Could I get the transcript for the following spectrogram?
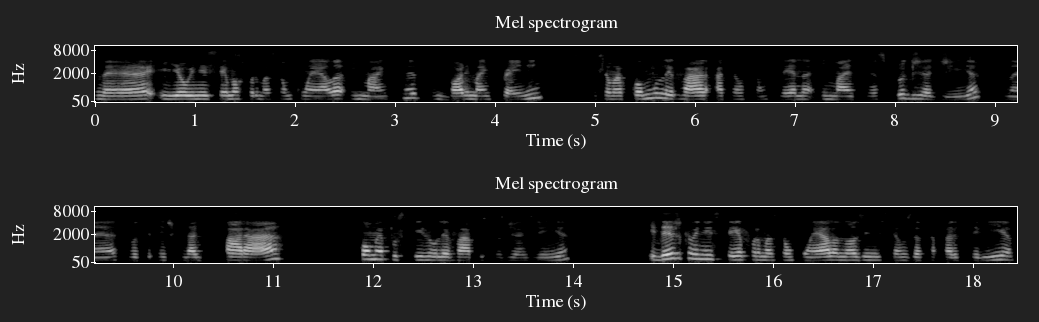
né? E eu iniciei uma formação com ela em mindfulness, em body mind training, chama Como Levar Atenção Plena e Mindfulness para o Dia a Dia, né? Se você tem dificuldade de parar, como é possível levar para o seu dia a dia. E desde que eu iniciei a formação com ela, nós iniciamos essa parceria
